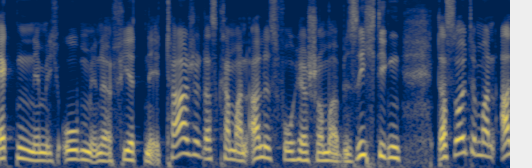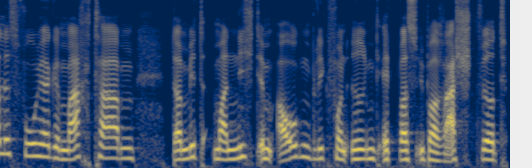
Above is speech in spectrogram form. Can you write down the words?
Ecken, nämlich oben in der vierten Etage. Das kann man alles vorher schon mal besichtigen. Das sollte man alles vorher gemacht haben, damit man nicht im Augenblick von irgendetwas überrascht wird,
